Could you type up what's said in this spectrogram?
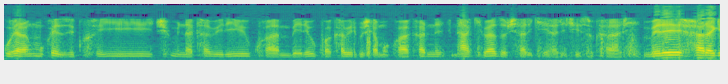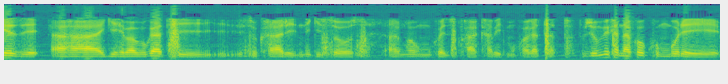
guhera mu kwezi kw'icumi na kabiri kwa mbere kwa kabiri gushika mu kwa kane nta kibazo cyari kihari cy'isukari mbere harageze aha igihe bavuga ati isukari ntigisosa nko mu kwezi kwa kabiri mu kwa gatatu byumvikana ko kumbure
